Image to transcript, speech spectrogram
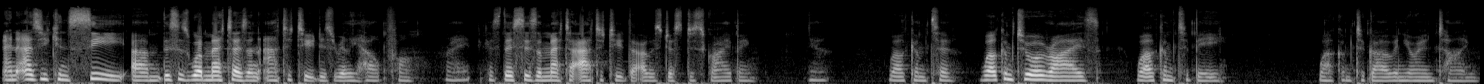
And as you can see, um, this is where metta as an attitude is really helpful, right? Because this is a metta attitude that I was just describing. Yeah. Welcome to welcome to arise, welcome to be, welcome to go in your own time.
